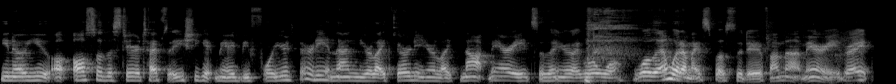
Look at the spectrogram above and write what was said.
you know, you also the stereotypes that you should get married before you're 30, and then you're like 30 and you're like not married. So then you're like, well, well, well then what am I supposed to do if I'm not married, right?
